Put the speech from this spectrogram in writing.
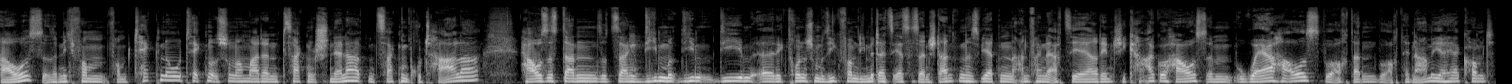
Haus, also nicht vom vom Techno. Techno ist schon noch mal dann einen Zacken schneller, einen Zacken brutaler. House ist dann sozusagen die die die äh, elektronische Musikform, die mit als erstes entstanden ist. Wir hatten Anfang der 80er Jahre den Chicago House im Warehouse, wo auch dann wo auch der Name hierher kommt.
